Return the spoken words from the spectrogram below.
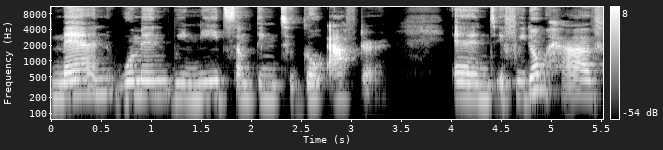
Man, woman, we need something to go after. And if we don't have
